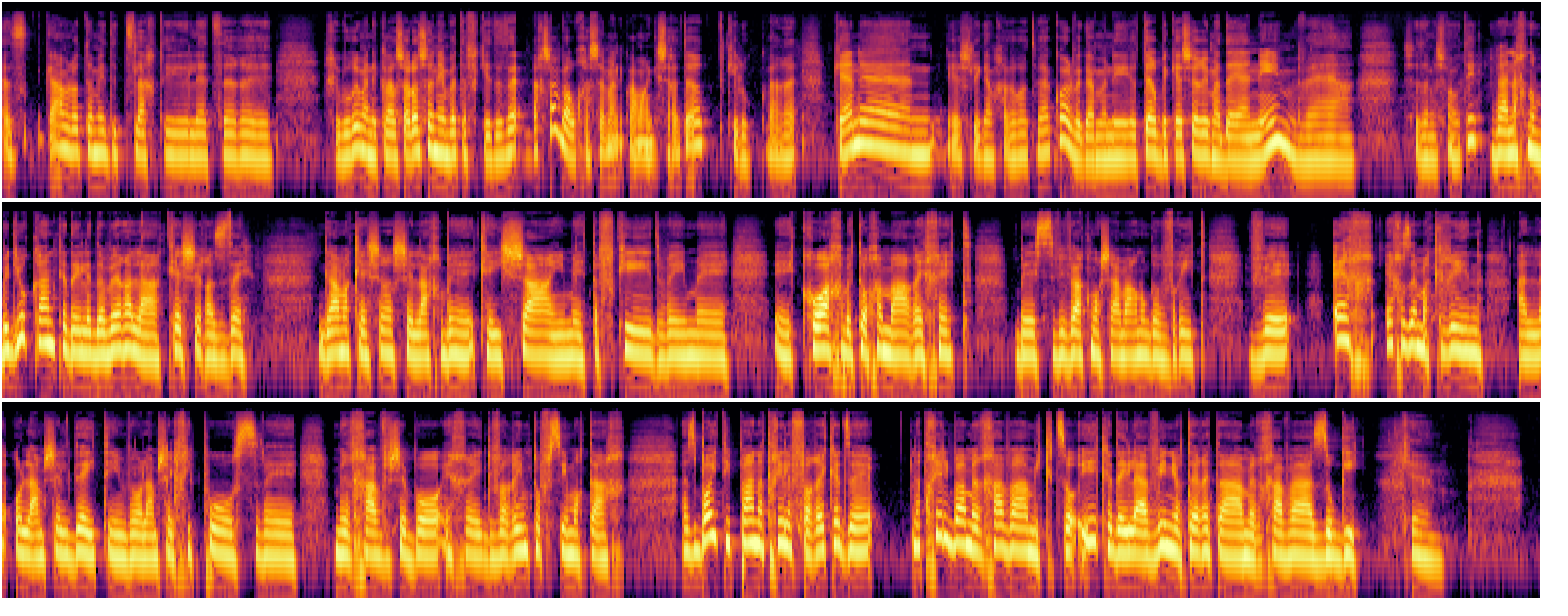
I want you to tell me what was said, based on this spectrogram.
אז גם לא תמיד הצלחתי לייצר אה, חיבורים, אני כבר שלוש שנים בתפקיד הזה, עכשיו ברוך השם אני כבר מרגישה יותר, כאילו כבר, כן, אה, יש לי גם חברות והכול, וגם אני יותר בקשר עם הדיינים, וה... שזה משמעותי. ואנחנו בדיוק כאן כדי לדבר על הקשר הזה. גם הקשר שלך כאישה עם אה, תפקיד ועם אה, כוח בתוך המערכת, בסביבה, כמו שאמרנו, גברית, ו... איך, איך זה מקרין על עולם של דייטים ועולם של חיפוש ומרחב שבו איך אה, גברים תופסים אותך. אז בואי טיפה נתחיל לפרק את זה, נתחיל במרחב המקצועי כדי להבין יותר את המרחב הזוגי. כן.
